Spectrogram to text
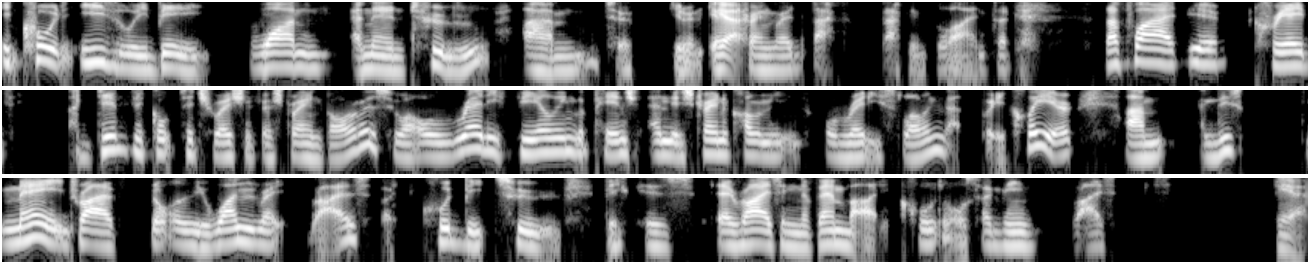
it could easily be one and then two um, to you know get Yeah. train rate back back into line. So that's why it creates a difficult situation for Australian borrowers who are already feeling the pinch, and the Australian economy is already slowing. That's pretty clear. Um, and this may drive not only one rate rise, but it could be two because they rise in November. It could also mean rise. yeah.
